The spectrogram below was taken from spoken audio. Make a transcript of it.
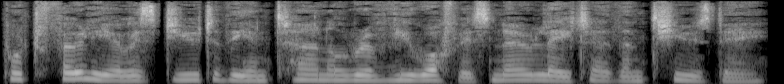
Portfolio is due to the Internal Review Office no later than Tuesday.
